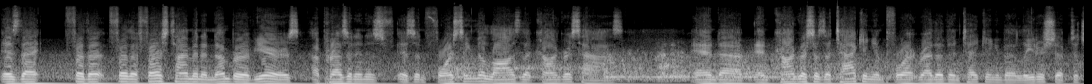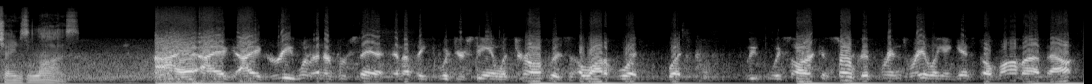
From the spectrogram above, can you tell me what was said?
is that for the for the first time in a number of years, a president is is enforcing the laws that Congress has, and uh, and Congress is attacking him for it rather than taking the leadership to change the laws. I, I I agree 100%, and I think what you're seeing with Trump is a lot of what what we, we saw our conservative friends railing against Obama about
